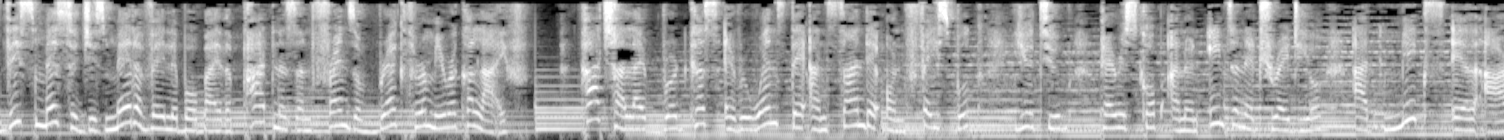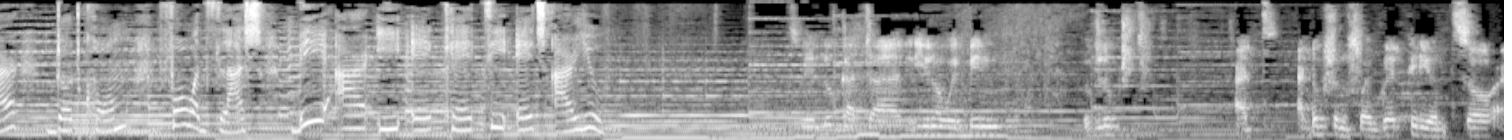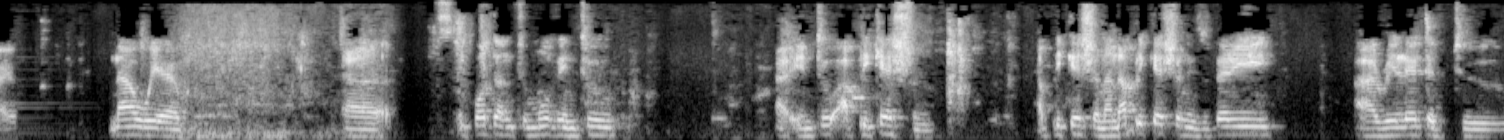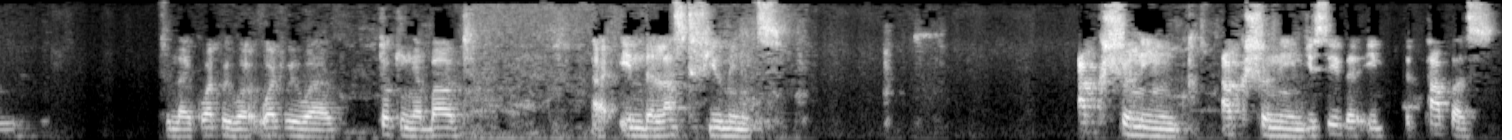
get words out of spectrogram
This message is made available by the partners and friends of Breakthrough Miracle Life. Catch our live broadcasts every Wednesday and Sunday on Facebook, YouTube, Periscope, and on internet radio at mixlr.com forward slash B R E A K T H R U. We look at, uh, you know, we've been, we've looked at adoption for a great period. So uh, now we're, uh, it's important to move into, uh, into application. Application and application is very uh, related to, to like what we were, what we were talking about uh, in the last few minutes. Actioning, actioning. You see the the purpose.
